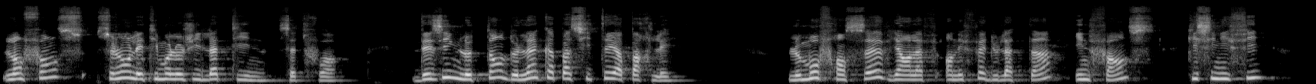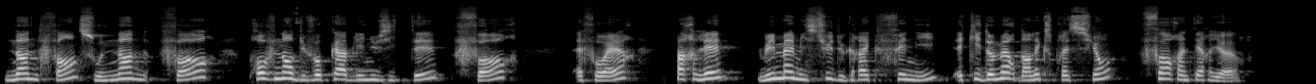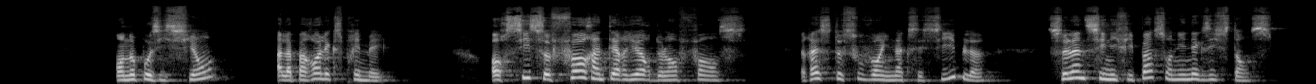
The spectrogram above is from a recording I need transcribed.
l'enfance, selon l'étymologie latine cette fois, désigne le temps de l'incapacité à parler. Le mot français vient en effet du latin infans, qui signifie non-fans ou non-fort, provenant du vocable inusité fort, FOR, parler, lui-même issu du grec phéni, et qui demeure dans l'expression fort intérieur, en opposition à la parole exprimée. Or, si ce fort intérieur de l'enfance reste souvent inaccessible, cela ne signifie pas son inexistence.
